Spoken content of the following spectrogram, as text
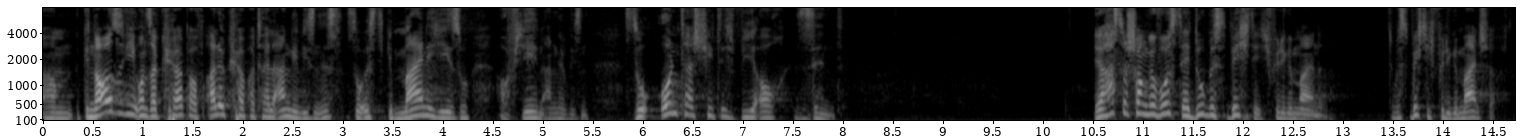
Ähm, genauso wie unser Körper auf alle Körperteile angewiesen ist, so ist die Gemeinde Jesu auf jeden angewiesen. So unterschiedlich wir auch sind. Ja, hast du schon gewusst, hey, du bist wichtig für die Gemeinde. Du bist wichtig für die Gemeinschaft.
